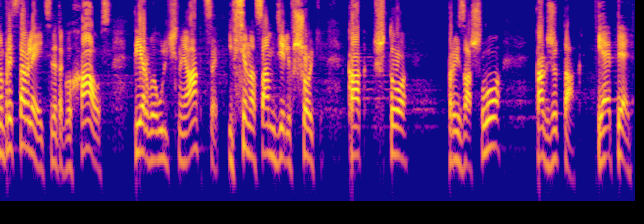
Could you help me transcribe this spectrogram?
Но представляете себе такой хаос, первая уличная акция, и все на самом деле в шоке. Как, что произошло, как же так? И опять,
